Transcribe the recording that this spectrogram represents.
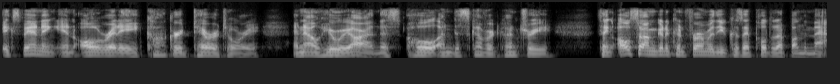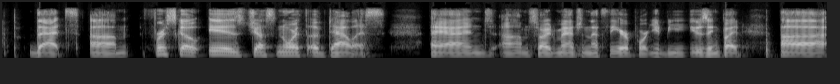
expanding in already conquered territory. And now here we are in this whole undiscovered country thing. Also, I'm going to confirm with you because I pulled it up on the map that um, Frisco is just north of Dallas, and um, so I'd imagine that's the airport you'd be using. But uh,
